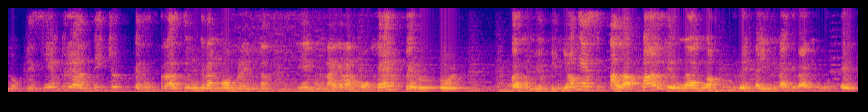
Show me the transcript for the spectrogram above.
lo que siempre han dicho que detrás de un gran hombre hay una, gran mujer, pero bueno, mi opinión es a la par de un gran hombre hay una gran mujer.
